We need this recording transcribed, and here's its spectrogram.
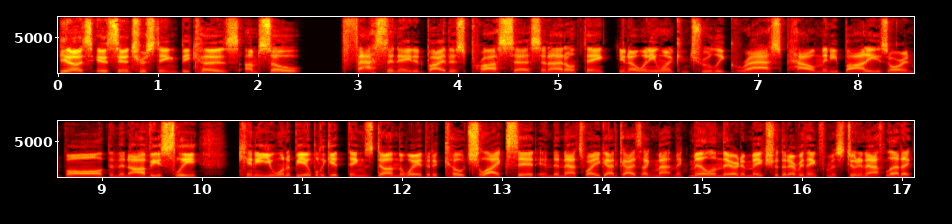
You know, it's it's interesting because I'm so fascinated by this process and I don't think, you know, anyone can truly grasp how many bodies are involved and then obviously Kenny, you want to be able to get things done the way that a coach likes it, and then that's why you got guys like Matt McMillan there to make sure that everything from a student athletic,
